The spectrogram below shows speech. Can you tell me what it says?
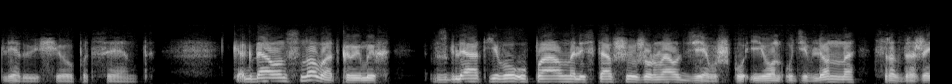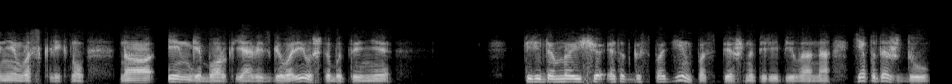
следующего пациента. Когда он снова открыл их, Взгляд его упал на листавшую журнал девушку, и он удивленно с раздражением воскликнул. «Но, Ингеборг, я ведь говорил, чтобы ты не...» «Передо мной еще этот господин», — поспешно перебила она. «Я подожду».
